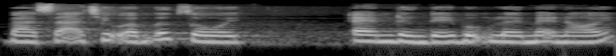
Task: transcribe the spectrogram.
Bà xã chịu ấm ức rồi, em đừng để bụng lời mẹ nói.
